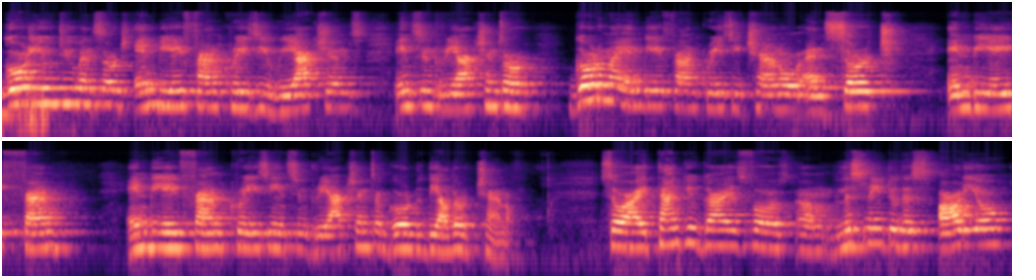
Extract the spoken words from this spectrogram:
go to YouTube and search NBA Fan Crazy Reactions, Instant Reactions, or go to my NBA Fan Crazy channel and search NBA Fan NBA Fan Crazy Instant Reactions, or go to the other channel. So I thank you guys for um, listening to this audio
